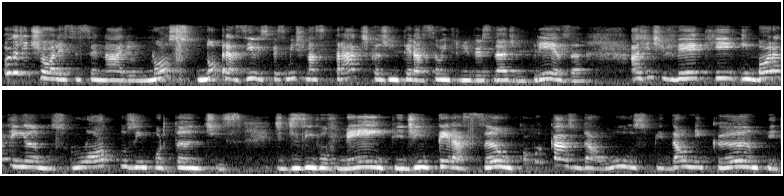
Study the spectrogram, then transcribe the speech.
Quando a gente olha esse cenário no, no Brasil, especialmente nas práticas de interação entre universidade e empresa, a gente vê que, embora tenhamos locos importantes de desenvolvimento e de interação, como o caso da USP, da Unicamp,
